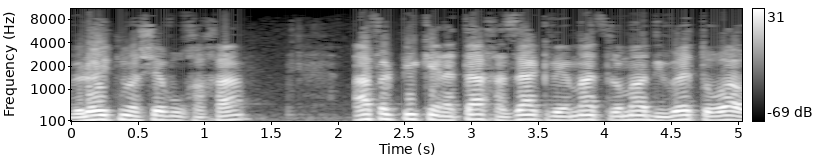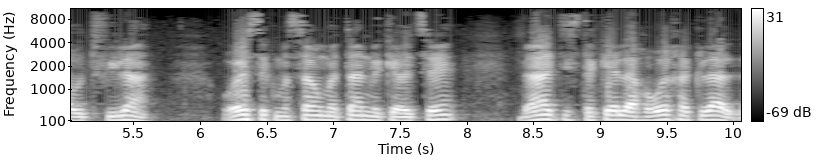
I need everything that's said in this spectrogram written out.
ולא ייתנו השב רוחך, אף על פי כן אתה חזק ואמץ לומר דברי תורה או תפילה, או עסק משא ומתן וכיוצא, ואל תסתכל לאחוריך כלל,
